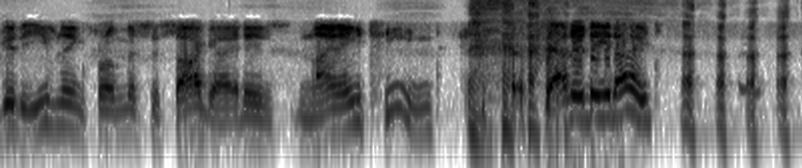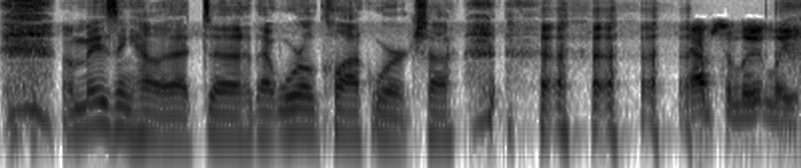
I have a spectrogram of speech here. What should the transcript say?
good evening from Mississauga. It is 9:18 Saturday night. Amazing how that uh, that world clock works, huh? Absolutely,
